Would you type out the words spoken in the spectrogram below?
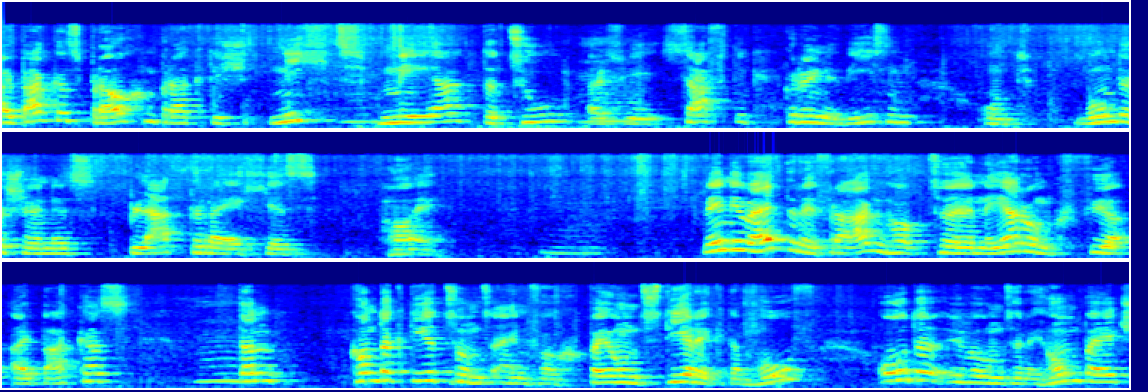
Alpakas brauchen praktisch nichts mehr dazu als wie saftig grüne Wiesen und wunderschönes, blattreiches Heu. Wenn ihr weitere Fragen habt zur Ernährung für Alpakas, dann kontaktiert uns einfach bei uns direkt am Hof oder über unsere Homepage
